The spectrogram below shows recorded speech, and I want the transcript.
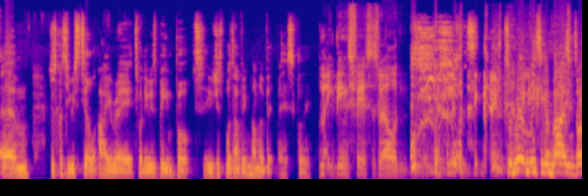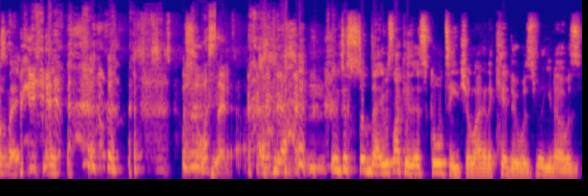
um, just because he was still irate when he was being booked. He just was having none of it, basically. Mike Dean's face as well. And, in the background. It's a real meeting of minds, wasn't it? yeah. What's the list then? yeah, he was just stood there. He was like a, a school teacher, like and a kid who was, you know, was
